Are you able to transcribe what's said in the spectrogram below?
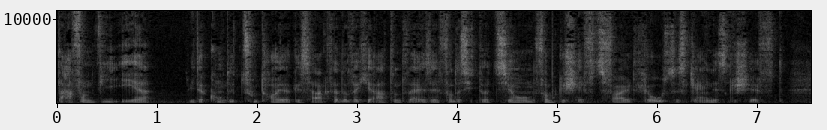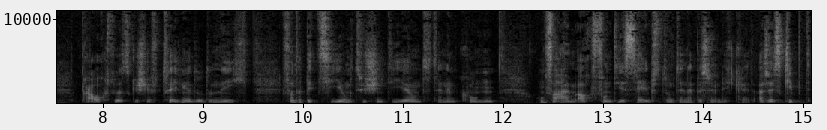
davon, wie er wie der Kunde zu teuer gesagt hat, auf welche Art und Weise, von der Situation, vom Geschäftsfall, großes, kleines Geschäft, brauchst du das Geschäft dringend oder nicht, von der Beziehung zwischen dir und deinem Kunden und vor allem auch von dir selbst und deiner Persönlichkeit. Also es gibt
